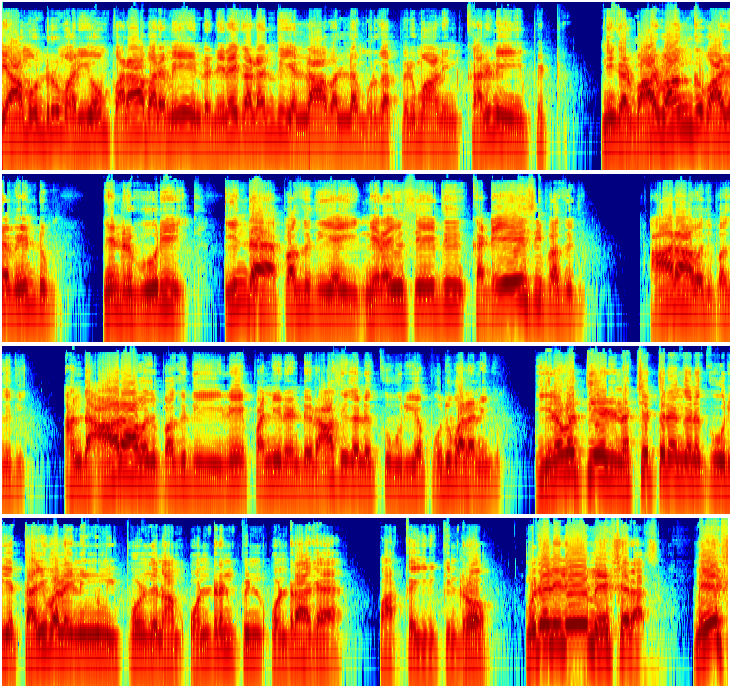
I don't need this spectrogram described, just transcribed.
யாமொன்றும் அறியோம் பராபரமே என்ற நிலை கடந்து எல்லா வல்ல முருகப் பெருமானின் கருணையை பெற்று நீங்கள் வாழ்வாங்கு வாழ வேண்டும் என்று கூறி இந்த பகுதியை நிறைவு செய்து கடைசி பகுதி ஆறாவது பகுதி அந்த ஆறாவது பகுதியிலே பன்னிரண்டு ராசிகளுக்கு உரிய பொது பலனையும் இருபத்தி ஏழு நட்சத்திரங்களுக்கு உரிய தனிபலனையும் இப்பொழுது நாம் ஒன்றன் பின் ஒன்றாக பார்க்க இருக்கின்றோம். முதலிலே மேஷராசி மேஷ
